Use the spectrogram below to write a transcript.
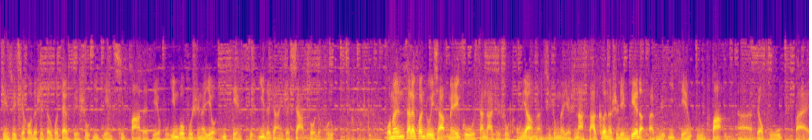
紧随其后的是德国 DAX 指数一点七八的跌幅，英国富时呢也有一点四一的这样一个下挫的幅度。我们再来关注一下美股三大指数，同样呢，其中呢也是纳斯达克呢是领跌的百分之一点五八，呃，标普五百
